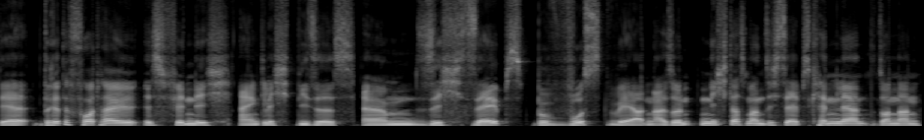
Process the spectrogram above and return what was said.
Der dritte Vorteil ist, finde ich, eigentlich dieses ähm, sich selbst bewusst werden. Also nicht, dass man sich selbst kennenlernt, sondern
